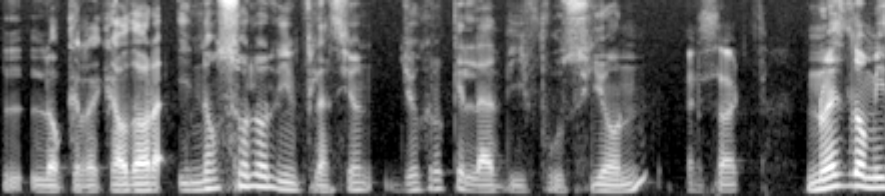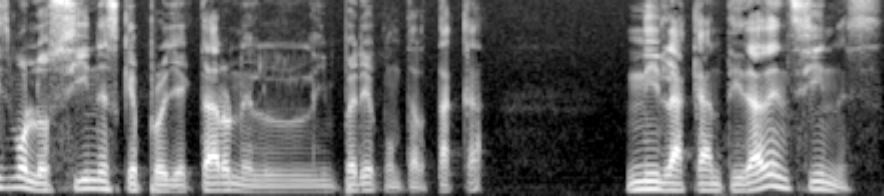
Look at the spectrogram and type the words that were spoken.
Lo que recauda ahora, y no solo la inflación, yo creo que la difusión, Exacto. no es lo mismo los cines que proyectaron el Imperio Contraataca, ni la cantidad en cines,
